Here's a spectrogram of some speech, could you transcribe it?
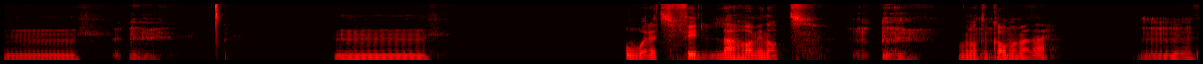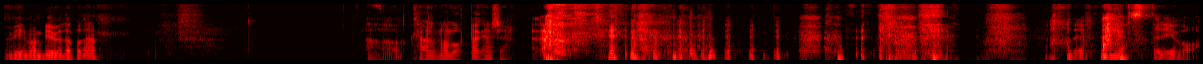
Mm. Mm. Årets fylla, har vi något? Har vi något att komma med där? Mm. Vill man bjuda på det? Ja, Kalmar borta kanske. Ja, det måste det ju vara.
